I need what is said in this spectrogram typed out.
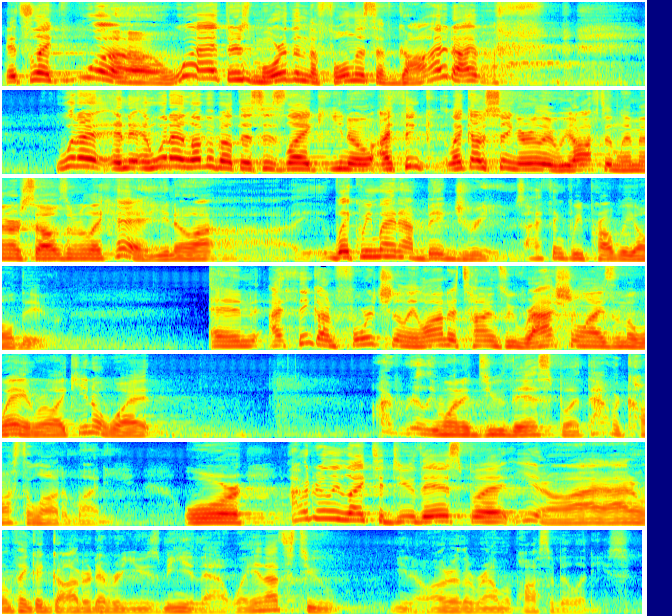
It's like, whoa, what? There's more than the fullness of God? I, what I, and, and what I love about this is like, you know, I think, like I was saying earlier, we often limit ourselves and we're like, hey, you know, I, I, like we might have big dreams. I think we probably all do. And I think, unfortunately, a lot of times we rationalize them away and we're like, you know what? I really want to do this, but that would cost a lot of money. Or I would really like to do this, but you know, I, I don't think a God would ever use me in that way. And that's too, you know, out of the realm of possibilities.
